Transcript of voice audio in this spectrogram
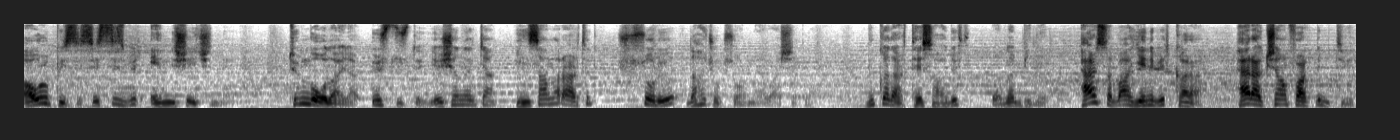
Avrupa ise sessiz bir endişe içindeydi. Tüm bu olaylar üst üste yaşanırken insanlar artık şu soruyu daha çok sormaya başladılar. Bu kadar tesadüf olabilir? Her sabah yeni bir karar, her akşam farklı bir tweet.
